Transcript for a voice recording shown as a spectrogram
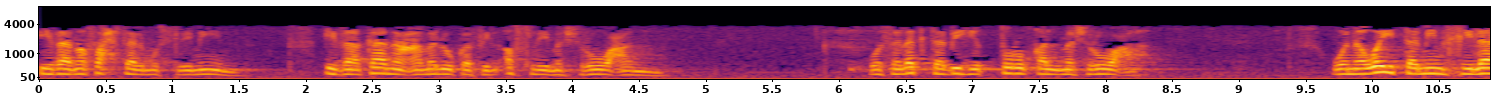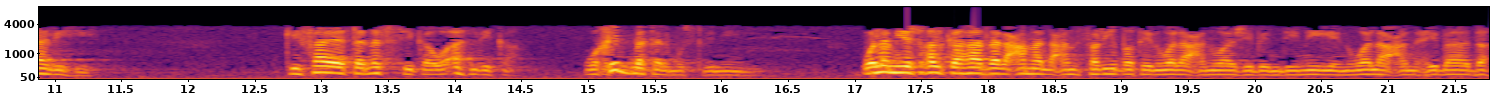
إذا نصحت المسلمين إذا كان عملك في الأصل مشروعا وسلكت به الطرق المشروعة ونويت من خلاله كفاية نفسك وأهلك وخدمة المسلمين. ولم يشغلك هذا العمل عن فريضة ولا عن واجب ديني ولا عن عبادة.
